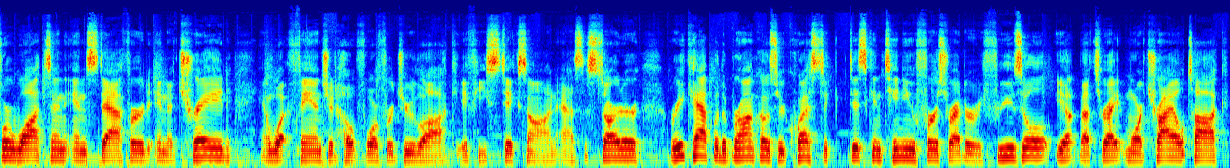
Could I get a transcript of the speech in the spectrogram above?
for Watson and Stafford in a trade, and what fans should hope for for Drew Lock if he sticks on as the starter. Recap of the Broncos' request to discontinue first rider refusal. Yep, that's right, more trial talk.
